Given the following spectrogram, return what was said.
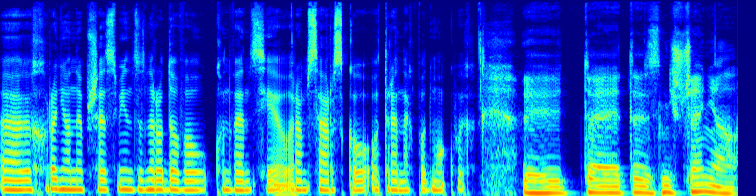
e, chronione przez Międzynarodową Konwencję Ramsarską o terenach podmokłych. Te, te zniszczenia,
